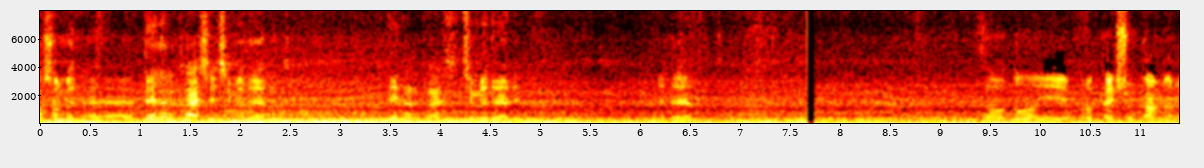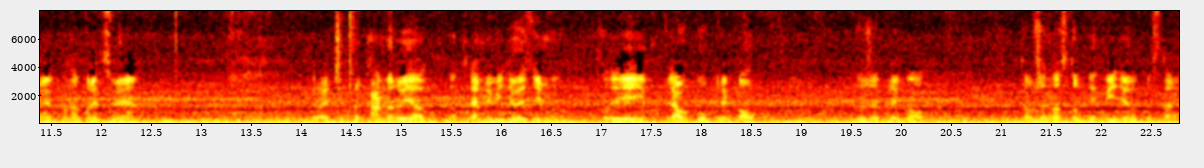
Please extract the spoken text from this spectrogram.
А що мед... е, тигр краще чи медведик? Тигр краще чи медведик? Медведик. Заодно і про те, що камеру, як вона працює. Коротше, про камеру я окреме відео зніму. Коли я її купляв, був прикол. Дуже прикол. То вже наступних відео поставлю.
